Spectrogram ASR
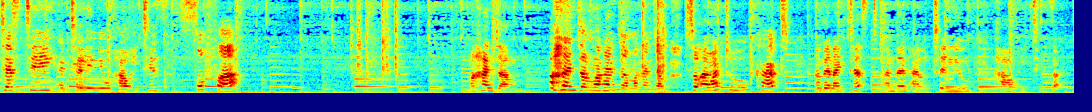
testing and telling you how it is. So far mahanjam. Mahanjam mahanjam mahanjam. So i want to cut and then i test and then i'll tell you how it is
